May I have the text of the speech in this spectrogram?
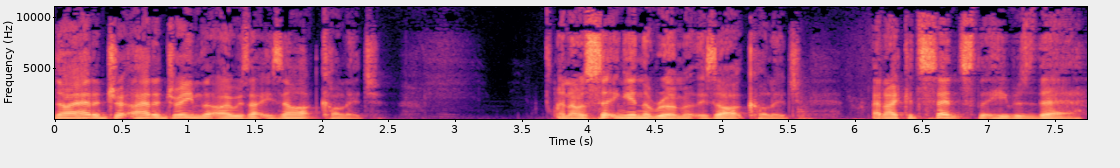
No, I had a dr- I had a dream that I was at his art college, and I was sitting in the room at his art college, and I could sense that he was there.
